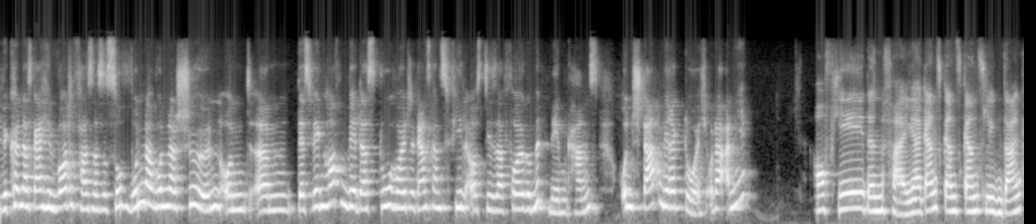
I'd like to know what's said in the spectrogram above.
wir können das gar nicht in Worte fassen, das ist so wunder, wunderschön. Und ähm, deswegen hoffen wir, dass du heute ganz, ganz viel aus dieser Folge mitnehmen kannst und starten direkt durch, oder Anni? Auf jeden Fall. Ja, ganz, ganz, ganz lieben Dank.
